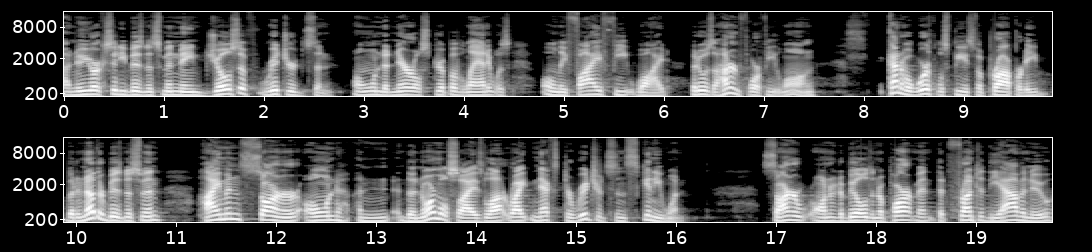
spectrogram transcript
a New York City businessman named Joseph Richardson owned a narrow strip of land. It was only five feet wide, but it was 104 feet long. Kind of a worthless piece of property. But another businessman, Hyman Sarner, owned a, the normal sized lot right next to Richardson's skinny one. Sarner wanted to build an apartment that fronted the avenue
